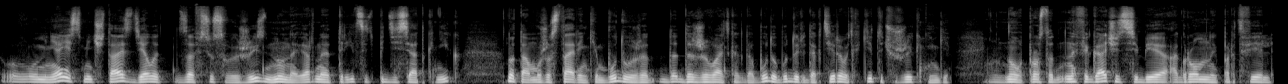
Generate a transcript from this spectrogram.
у меня есть мечта сделать за всю свою жизнь, ну, наверное, 30-50 книг, ну, там уже стареньким буду уже доживать, когда буду, буду редактировать какие-то чужие книги. Ну, просто нафигачить себе огромный портфель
